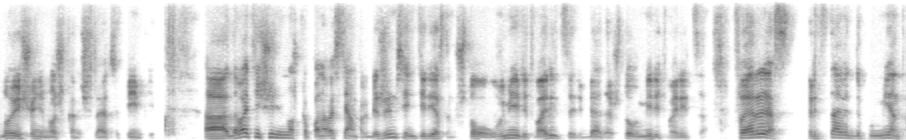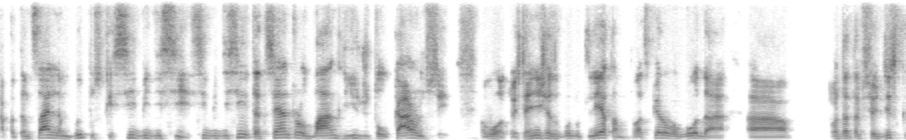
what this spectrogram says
Ну, еще немножко начисляются PMP. А, давайте еще немножко по новостям пробежимся интересным, что в мире творится, ребята, что в мире творится. ФРС представит документ о потенциальном выпуске CBDC. CBDC это Central Bank Digital Currency. Вот, то есть они сейчас будут летом 2021 года а, вот это все диск,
